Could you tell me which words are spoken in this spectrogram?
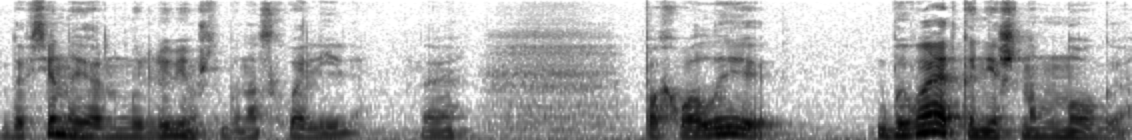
да все, наверное, мы любим, чтобы нас хвалили, да. Похвалы бывает, конечно, много,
